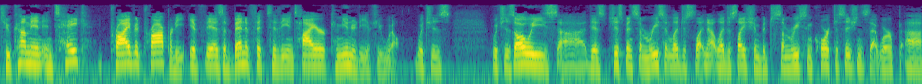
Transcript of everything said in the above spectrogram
to come in and take private property if there's a benefit to the entire community, if you will, which is which is always uh, there's just been some recent legisla- not legislation, but some recent court decisions that were uh,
